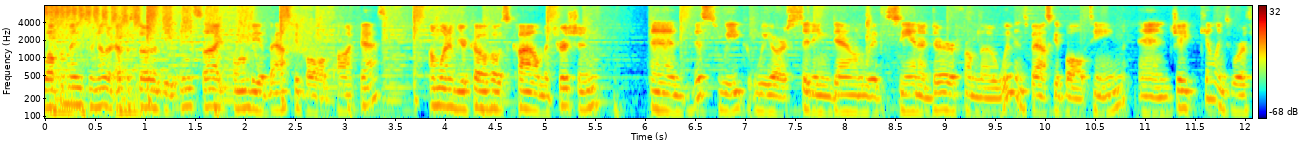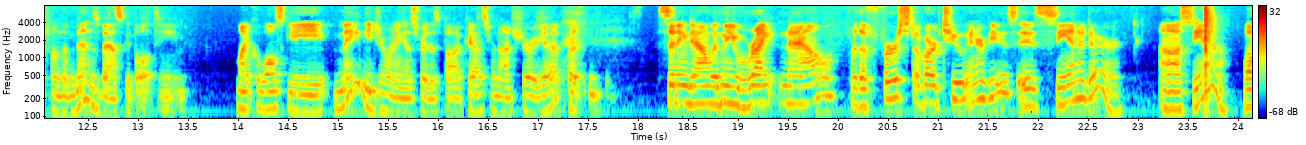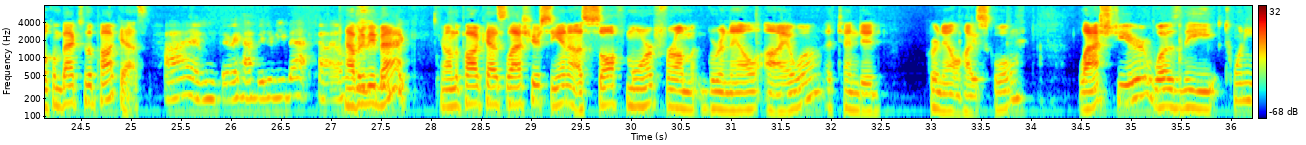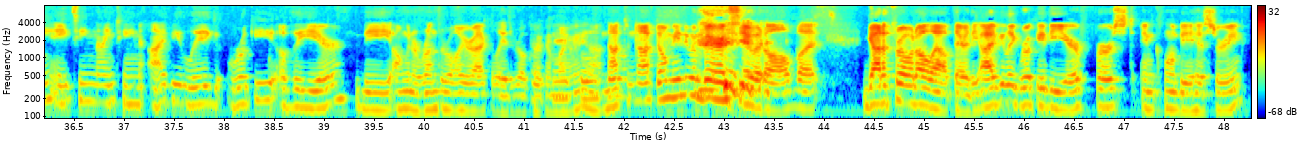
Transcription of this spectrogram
Welcome into another episode of the Inside Columbia Basketball Podcast. I'm one of your co hosts, Kyle Matrician, and this week we are sitting down with Sienna Durr from the women's basketball team and Jake Killingsworth from the men's basketball team. Mike Kowalski may be joining us for this podcast, we're not sure yet, but sitting down with me right now for the first of our two interviews is Sienna Durr. Uh, Sienna, welcome back to the podcast. Hi, I'm very happy to be back, Kyle. Happy to be back. On the podcast last year, Sienna, a sophomore from Grinnell, Iowa, attended Grinnell High School. Last year was the 2018-19 Ivy League Rookie of the Year. The I'm going to run through all your accolades real quick. Okay, I'm cool, not, not not don't mean to embarrass you at all, but got to throw it all out there. The Ivy League Rookie of the Year, first in Columbia history.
